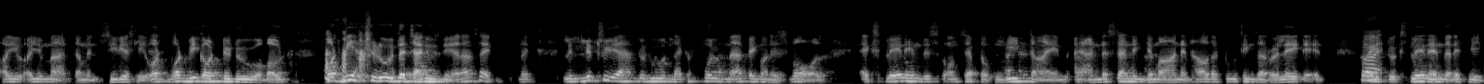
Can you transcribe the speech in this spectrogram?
are you are you mad? I mean seriously, what what we got to do about what we have to do with the Chinese New Year? And I was like like literally I have to do like a full mapping on his wall explain him this concept of lead time and understanding demand and how the two things are related right, right. to explain him that if we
